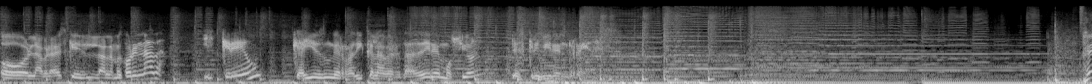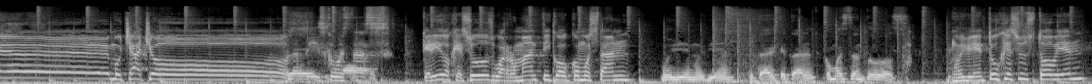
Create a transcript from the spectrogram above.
o la verdad es que a lo mejor en nada. Y creo que ahí es donde radica la verdadera emoción de escribir en redes. ¡Hey, muchachos! Hola, Luis, ¿cómo estás? Querido Jesús, Guarromántico, ¿cómo están? Muy bien, muy bien. ¿Qué tal? ¿Qué tal? ¿Cómo están todos? Muy bien. ¿Tú, Jesús, todo bien?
